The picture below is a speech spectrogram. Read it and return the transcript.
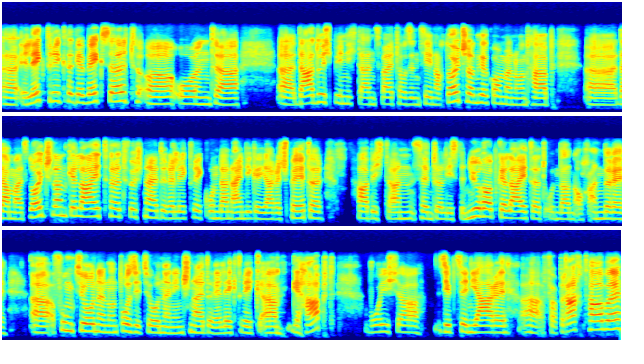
äh, Elektrik gewechselt und äh, dadurch bin ich dann 2010 nach Deutschland gekommen und habe äh, damals Deutschland geleitet für Schneider Electric und dann einige Jahre später habe ich dann Central Eastern Europe geleitet und dann auch andere äh, Funktionen und Positionen in Schneider Electric äh, gehabt, wo ich äh, 17 Jahre äh, verbracht habe,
